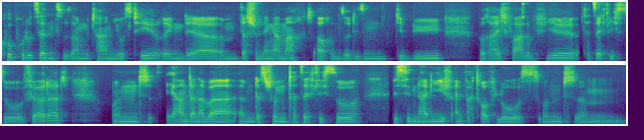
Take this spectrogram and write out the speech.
Co-Produzenten zusammengetan, Just Hering, der ähm, das schon länger macht, auch in so diesem Debütbereich vor allem viel tatsächlich so fördert. Und ja, und dann aber ähm, das schon tatsächlich so ein bisschen naiv einfach drauf los. Und ähm,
